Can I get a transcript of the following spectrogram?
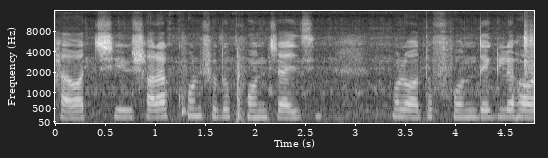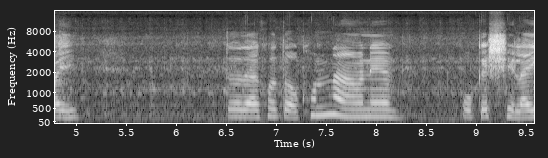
খাওয়াচ্ছি, সারাক্ষণ শুধু ফোন চাইছি। বলো, অত ফোন দেখলে হয়? তো দেখো তখন না মানে ওকে সেলাই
